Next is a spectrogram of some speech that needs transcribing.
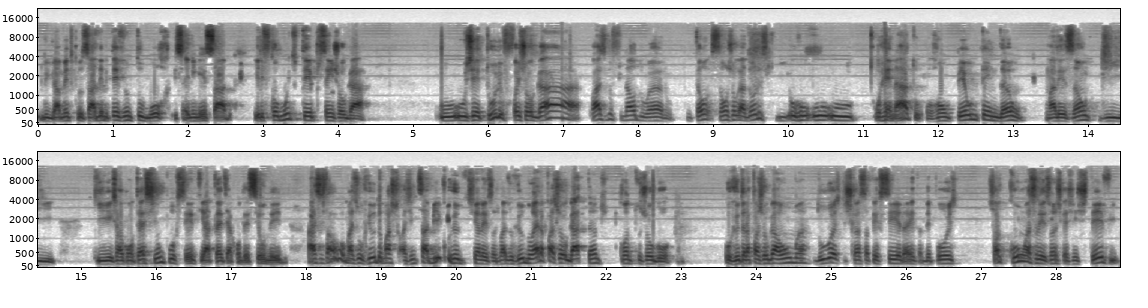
ligamento cruzado, ele teve um tumor, isso aí ninguém sabe. Ele ficou muito tempo sem jogar. O, Getúlio foi jogar quase no final do ano. Então, são jogadores que. O, o, o Renato rompeu um tendão, uma lesão de que já acontece em 1% em atleta e aconteceu nele. Aí vocês falam, mas o Rio a gente sabia que o Rio tinha lesões, mas o Rio não era para jogar tanto quanto jogou. O Rio era para jogar uma, duas, descansa a terceira, entra depois. Só que com as lesões que a gente teve,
